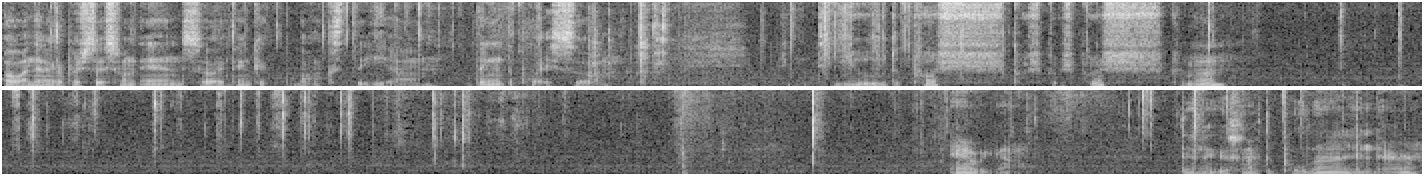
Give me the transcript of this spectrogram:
Oh, and then I gotta push this one in, so I think it locks the um, thing into place. So continue to push, push, push, push. Come on. There we go. Then I guess I have to pull that in there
